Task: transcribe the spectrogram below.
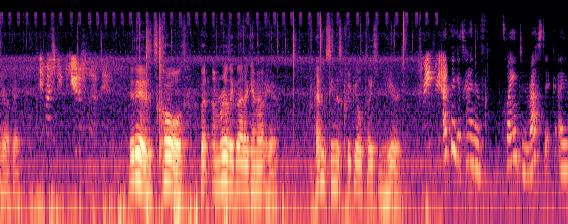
here okay. It must be beautiful out there. It is. It's cold, but I'm really glad I came out here. I haven't seen this creepy old place in years. Creepy. I think it's kind of quaint and rustic. I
